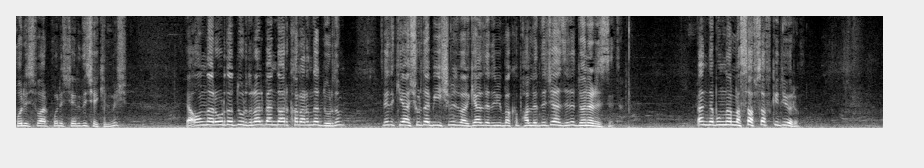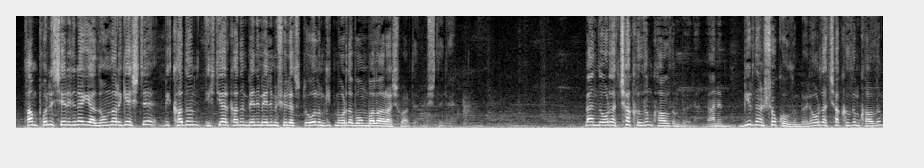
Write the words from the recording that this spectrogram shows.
polis var, polis şeridi çekilmiş. Ya onlar orada durdular. Ben de arkalarında durdum. Dedik ya şurada bir işimiz var. Gel dedi bir bakıp halledeceğiz dedi. Döneriz dedi. Ben de bunlarla saf saf gidiyorum. Tam polis şeridine geldi. Onlar geçti. Bir kadın, ihtiyar kadın benim elimi şöyle tuttu. Oğlum gitme orada bombalı araç var demiş dedi. Ben de orada çakıldım kaldım böyle. Yani birden şok oldum böyle. Orada çakıldım kaldım.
